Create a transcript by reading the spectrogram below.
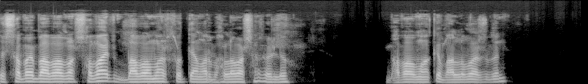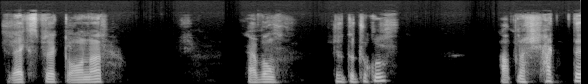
তো সবাই বাবা-মা সবার বাবা-মার প্রতি আমার ভালোবাসা রইল। বাবা-মাকে ভালোবাসবেন। রেসপেক্ট, অনার এবং যতটুকু আপনার স্বার্থে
